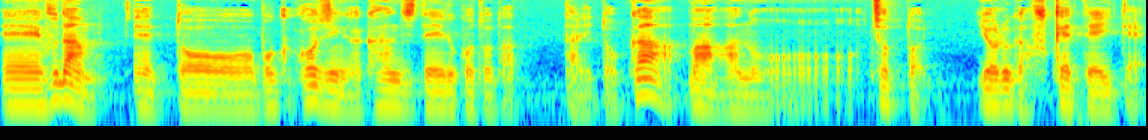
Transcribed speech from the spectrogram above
えー普段、えっ、と、僕個人が感じていることだったりとか、まあ、あの、ちょっと夜が更けていて、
